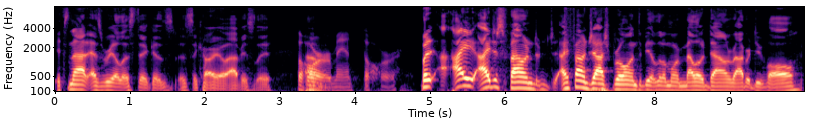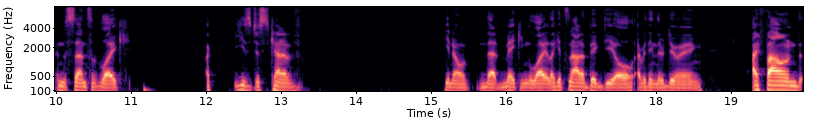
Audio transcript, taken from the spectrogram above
it's not as realistic as, as Sicario, obviously. The Um, horror, man, the horror. But I, I just found I found Josh Brolin to be a little more mellowed down Robert Duvall in the sense of like a, he's just kind of you know that making light like it's not a big deal everything they're doing. I found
